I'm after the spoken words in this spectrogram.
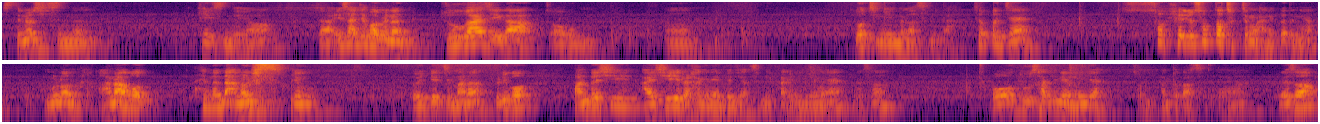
stenosis 있는 케이스인데요. 자, 이 사진 보면은 두 가지가 조금 어, 놓친 게 있는 것 같습니다. 첫 번째, 소, 혈류 속도 측정을 안 했거든요. 물론 안 하고 했는데 안 올릴 경우도 있겠지만은 그리고 반드시 ICA를 확인해야 되지 않습니까? 이런 경우에 그래서 그 두 사진이 없는 게 좀 안타깝습니다. 그래서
